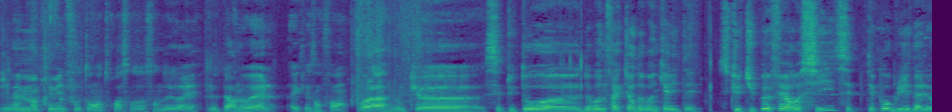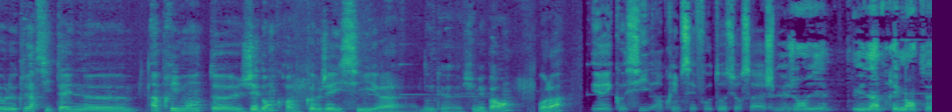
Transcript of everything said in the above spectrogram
J'ai même imprimé une photo en 360 degrés, le Père Noël avec les enfants. Voilà, donc euh, c'est plutôt euh, de bonne facture, de bonne qualité. Ce que tu peux faire aussi, c'est que t'es pas obligé d'aller au Leclerc si tu une imprimante jet d'encre, comme j'ai ici, donc chez mes parents. Voilà. Eric aussi imprime ses photos sur sa HP. janvier, une imprimante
